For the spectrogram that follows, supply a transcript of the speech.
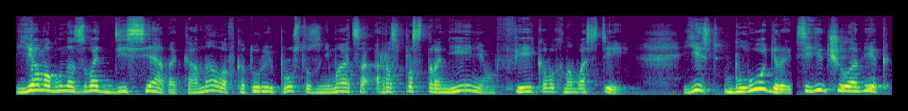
Я могу назвать десяток каналов, которые просто занимаются распространением фейковых новостей. Есть блогеры, сидит человек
